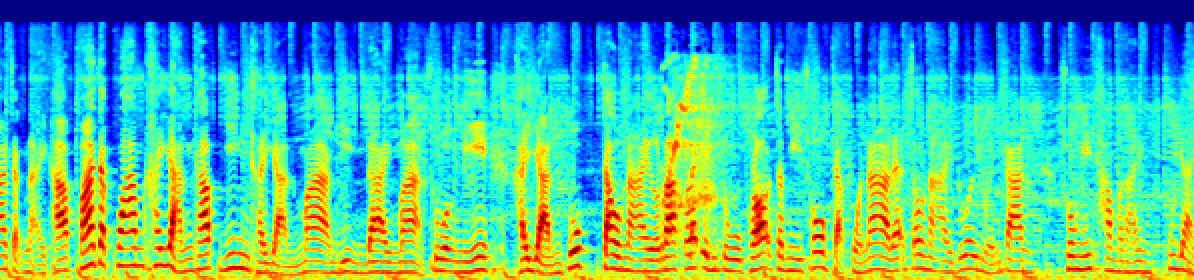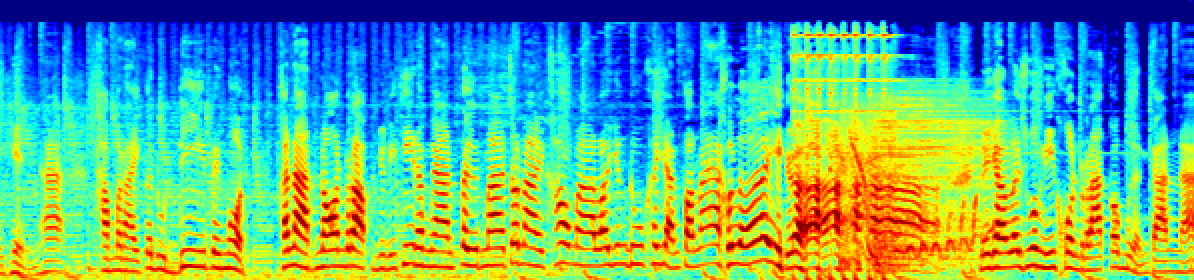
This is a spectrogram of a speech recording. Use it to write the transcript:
มาจากไหนครับ มาจากความขยันครับ ยิ่งขยันมากยิ่งได้มากช่วงนี้ ขยันปุ๊บเจ้านายรักและเอ็นดูเพราะจะมีโชคจากหัวหน้าและเจ้านายด้วยเหมือนกัน ช่วงนี้ทำอะไรผู้ใหญ่เห็นฮะทำอะไรก็ดูดีไปหมด ขนาดนอนหลับอยู่ในที่ทำงานตื่นมาเจ้านายเข้ามาเรายังดูขยันต่อหน้าเขาเลยนะครับแล้วช่วงนี้คนรักก็เหมือนกันนะ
